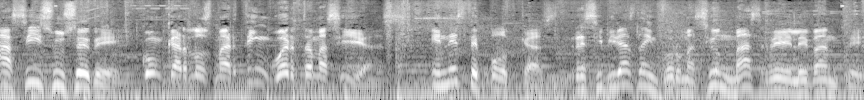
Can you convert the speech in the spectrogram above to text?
Así sucede con Carlos Martín Huerta Macías. En este podcast recibirás la información más relevante.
